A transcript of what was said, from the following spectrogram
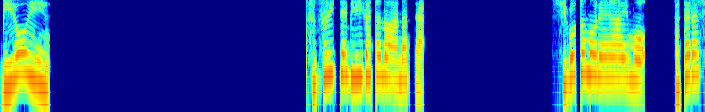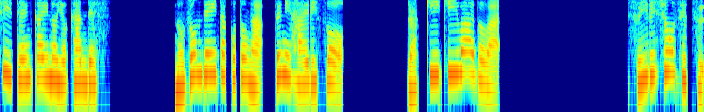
美容院。続いて B 型のあなた。仕事も恋愛も新しい展開の予感です。望んでいたことが手に入りそう。ラッキーキーワードは、推理小説。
